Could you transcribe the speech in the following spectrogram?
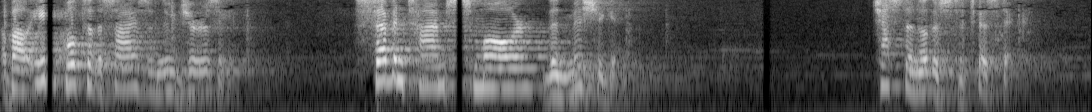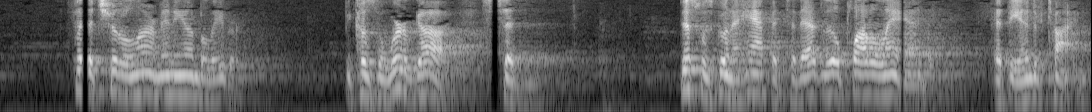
About equal to the size of New Jersey. Seven times smaller than Michigan. Just another statistic that should alarm any unbeliever. Because the Word of God said this was going to happen to that little plot of land at the end of time.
